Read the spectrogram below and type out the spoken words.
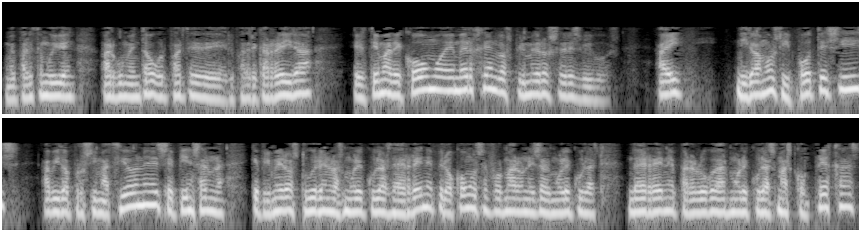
me parece muy bien argumentado por parte del padre Carreira, el tema de cómo emergen los primeros seres vivos. Hay, digamos, hipótesis, ha habido aproximaciones, se piensa que primero estuvieron las moléculas de ARN, pero cómo se formaron esas moléculas de ARN para luego dar moléculas más complejas,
